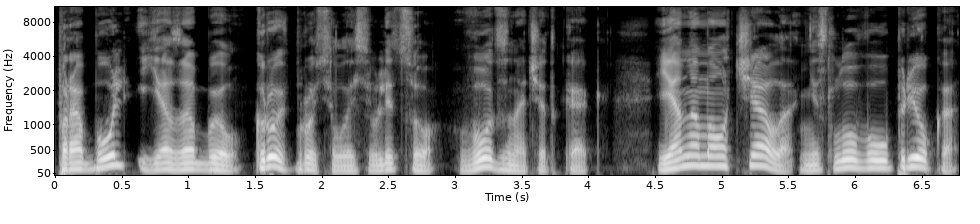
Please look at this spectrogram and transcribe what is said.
Про боль я забыл, кровь бросилась в лицо. Вот значит как. И она молчала, ни слова упрека.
